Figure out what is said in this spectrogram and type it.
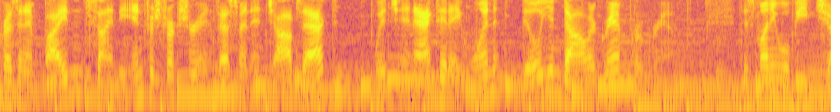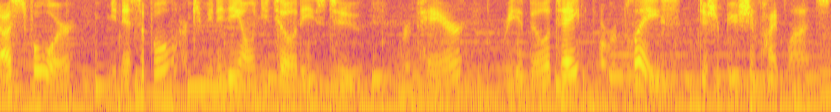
President Biden signed the Infrastructure Investment and Jobs Act, which enacted a $1 billion grant program. This money will be just for municipal or community owned utilities to repair, rehabilitate, or replace distribution pipelines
